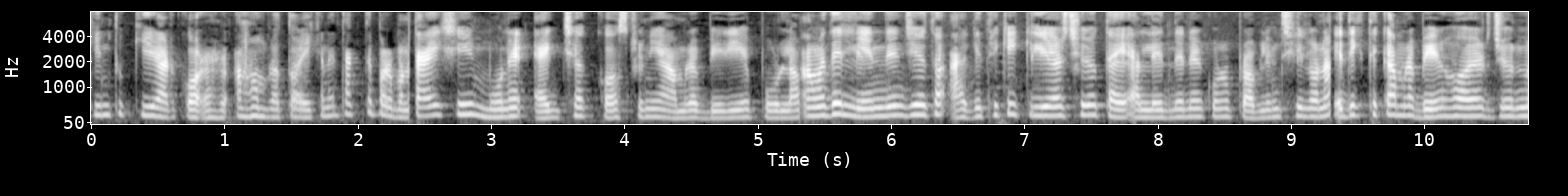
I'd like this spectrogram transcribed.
কিন্তু কি আর করার? আমরা তো এখানে থাকতে পারব না। তাই সেই মনের একঝাক কষ্ট নিয়ে আমরা বেরিয়ে পড়লাম। আমাদের লেনদেন যেহেতু আগে থেকে ক্লিয়ার ছিল, তাই আর লেনদেনের কোনো প্রবলেম ছিল না। এদিক থেকে আমরা বের হওয়ার জন্য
